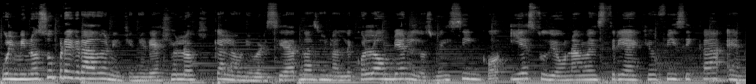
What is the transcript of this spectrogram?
Culminó su pregrado en Ingeniería Geológica en la Universidad Nacional de Colombia en el 2005 y estudió una maestría en Geofísica en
